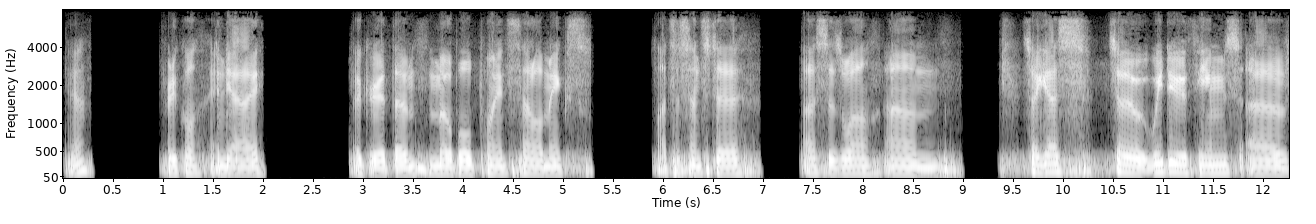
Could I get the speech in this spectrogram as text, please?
yeah pretty cool. And yeah i agree with the mobile points. That all makes lots of sense to us as well. Um, so i guess so we do themes of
